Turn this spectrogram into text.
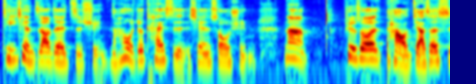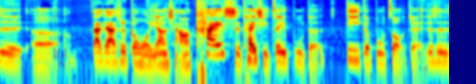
提前知道这些资讯，然后我就开始先搜寻。那譬如说，好，假设是呃。大家就跟我一样，想要开始开启这一步的第一个步骤，对，就是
